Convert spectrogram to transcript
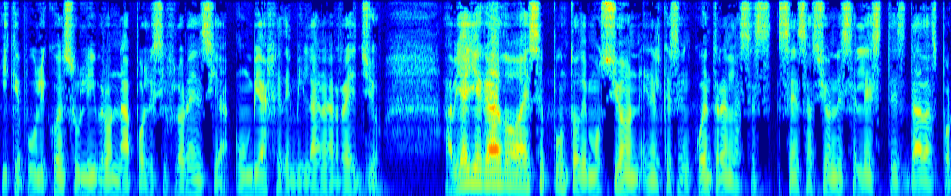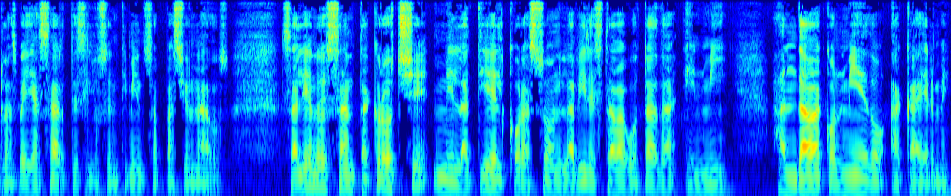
y que publicó en su libro Nápoles y Florencia, un viaje de Milán a Reggio. Había llegado a ese punto de emoción en el que se encuentran las sensaciones celestes dadas por las bellas artes y los sentimientos apasionados. Saliendo de Santa Croce me latía el corazón, la vida estaba agotada en mí, andaba con miedo a caerme.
